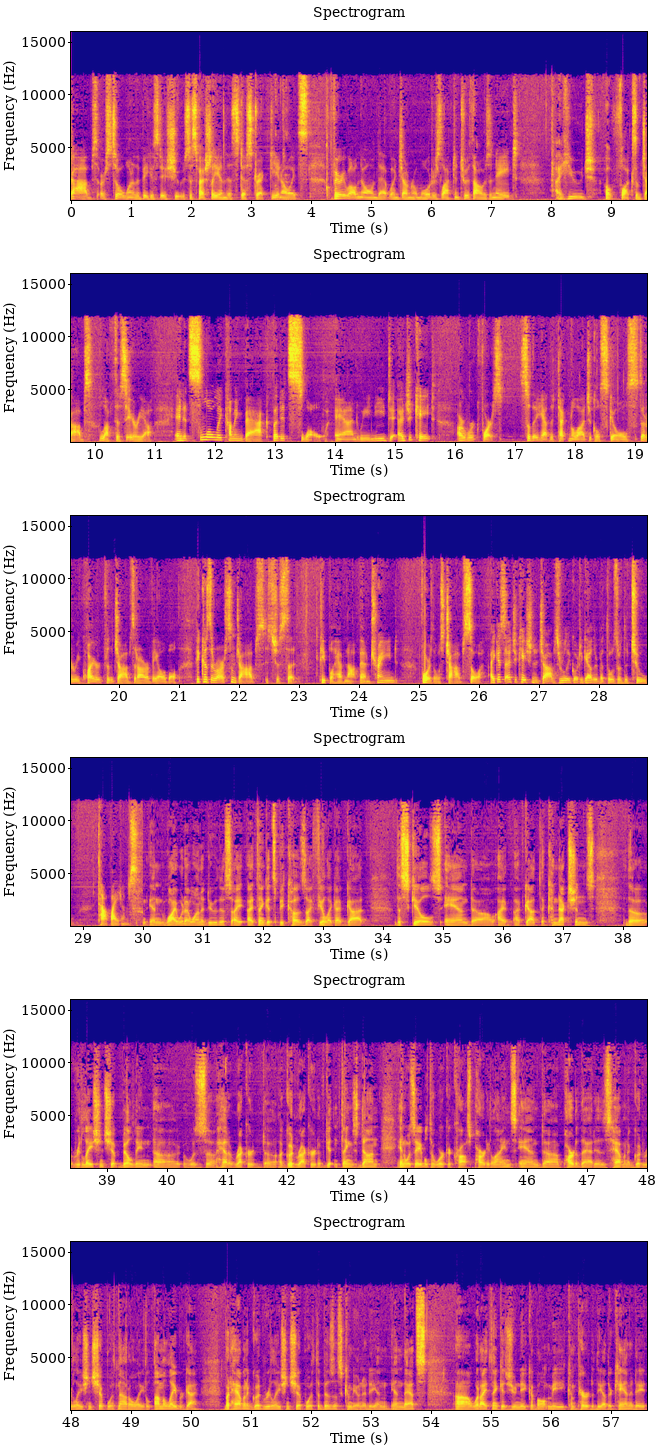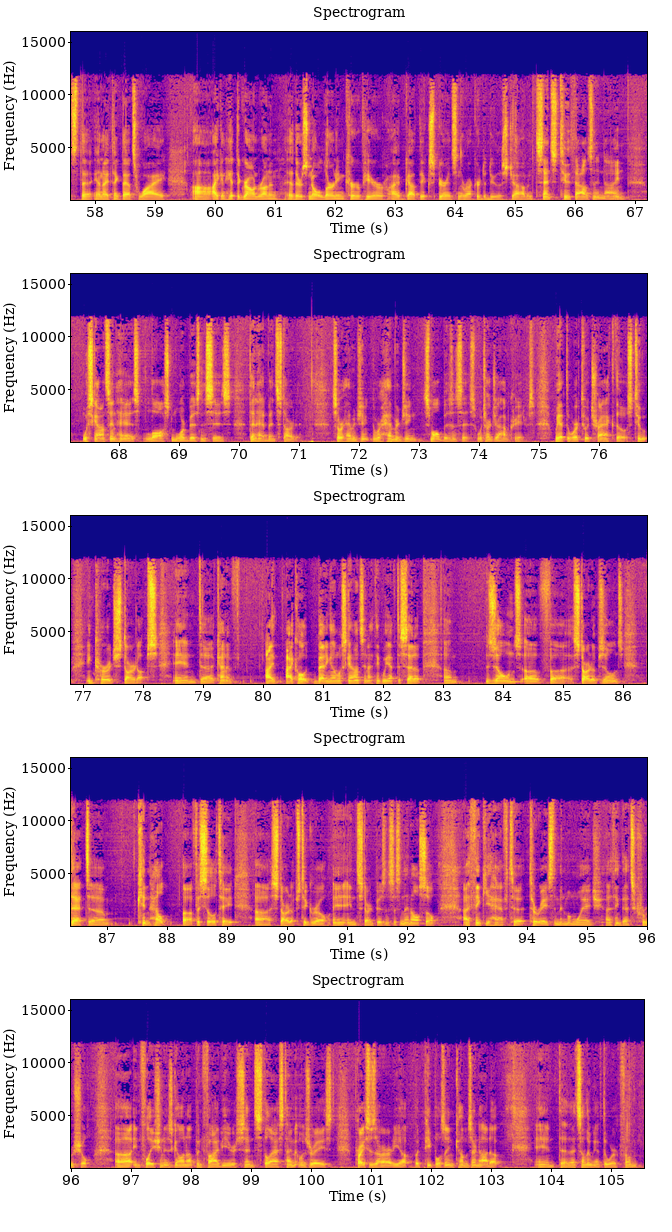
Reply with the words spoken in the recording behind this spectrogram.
jobs are still one of the biggest issues, especially in this district. You know, it's very well known that when General Motors left in 2008, a huge outflux of jobs left this area. And it's slowly coming back, but it's slow. And we need to educate our workforce so they have the technological skills that are required for the jobs that are available. Because there are some jobs, it's just that people have not been trained for those jobs. So I guess education and jobs really go together, but those are the two top items. And why would I want to do this? I, I think it's because I feel like I've got the skills and uh, I've, I've got the connections the relationship building uh, was uh, had a record, uh, a good record of getting things done, and was able to work across party lines. And uh, part of that is having a good relationship with not only I'm a labor guy, but having a good relationship with the business community, and and that's. Uh, what I think is unique about me compared to the other candidates, that, and I think that's why uh, I can hit the ground running. There's no learning curve here. I've got the experience and the record to do this job. And since 2009, Wisconsin has lost more businesses than have been started. So we're hemorrhaging, we're hemorrhaging small businesses, which are job creators. We have to work to attract those, to encourage startups, and uh, kind of, I, I call it betting on Wisconsin. I think we have to set up um, zones of uh, startup zones that um, can help uh, facilitate uh, startups to grow and, and, start businesses. And then also, I think you have to, to raise the minimum wage. I think that's crucial. Uh, inflation has gone up in five years since the last time it was raised. Prices are already up, but people's incomes are not up. And uh, that's something we have to work from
